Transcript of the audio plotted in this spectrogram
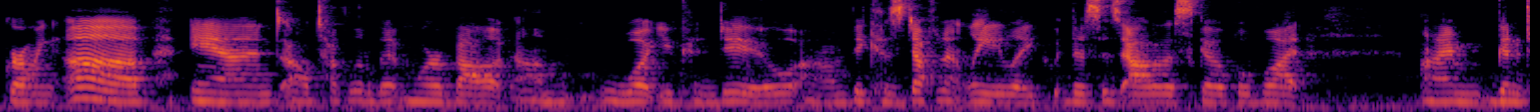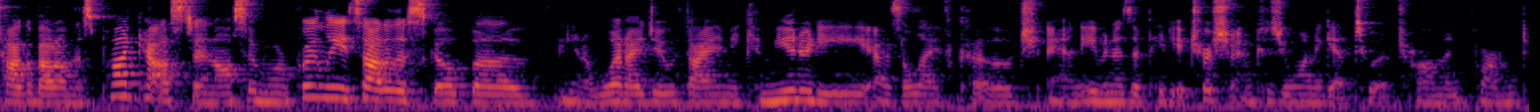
growing up. And I'll talk a little bit more about um, what you can do um, because definitely like this is out of the scope of what I'm going to talk about on this podcast, and also more importantly, it's out of the scope of you know what I do with IME community as a life coach and even as a pediatrician, because you want to get to a trauma informed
